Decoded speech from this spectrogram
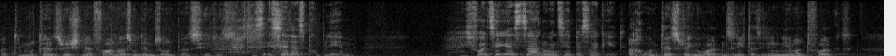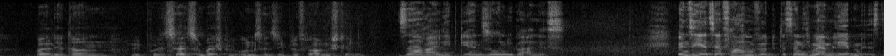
Hat die Mutter inzwischen erfahren, was mit dem Sohn passiert ist? Das ist ja das Problem. Ich wollte es ihr erst sagen, wenn es ihr besser geht. Ach, und deswegen wollten Sie nicht, dass Ihnen jemand folgt? Weil die dann, wie Polizei zum Beispiel, unsensible Fragen stellen. Sarah liebt ihren Sohn über alles. Wenn sie jetzt erfahren würde, dass er nicht mehr am Leben ist,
